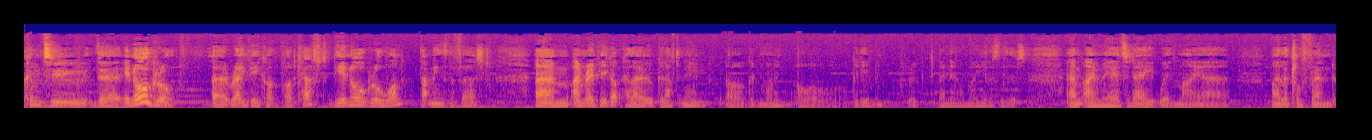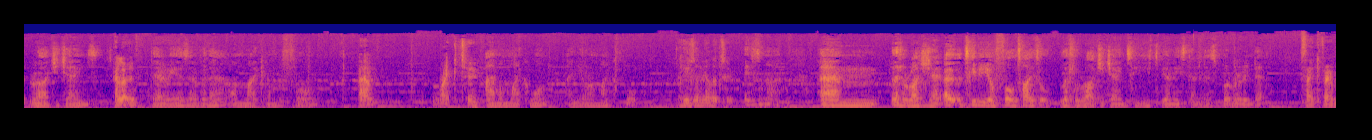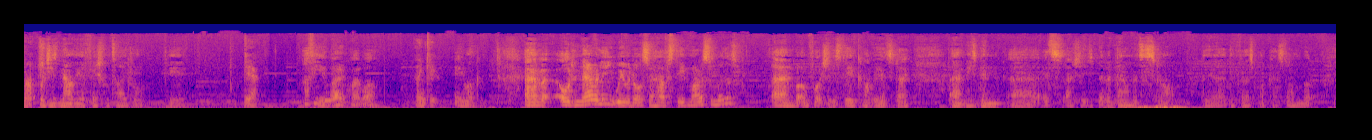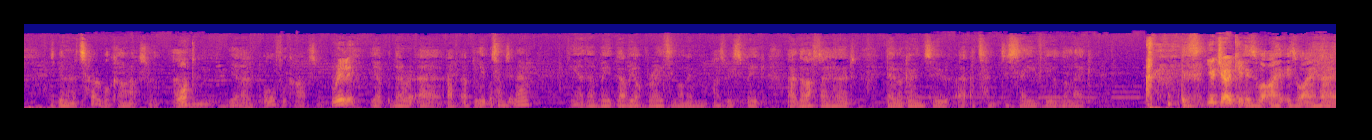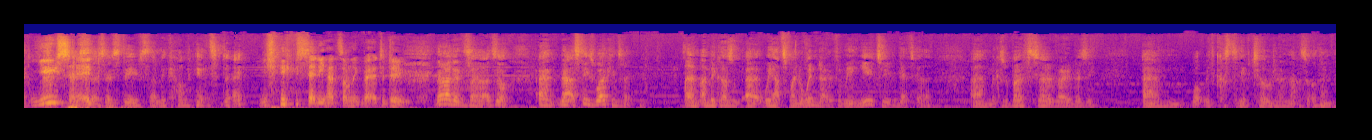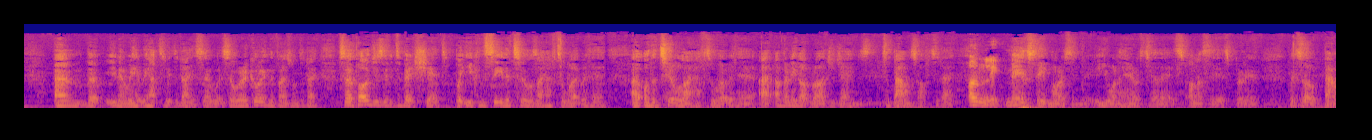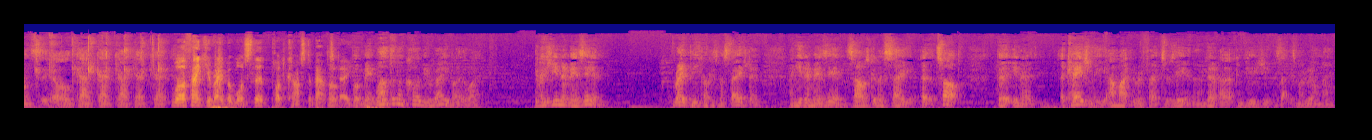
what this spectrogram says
welcome to the inaugural uh, Ray Peacock podcast. The inaugural one, that means the first. Um, I'm Ray Peacock. Hello, good afternoon, or good morning, or good evening, depending on where you listen to this. Um, I'm here today with my uh, my little friend Raji James. Hello. There he is over there on mic number four. Um, Mike 2. I'm on mic one, and you're on mic four. Who's on the other two? It doesn't matter. Um, Little Raji James. Oh, to give you your full title, Little Roger James, who used to be on EastEnders but ruined it, Thank you very much. which is now the official title for you. Yeah. I think you wear it quite well. Thank you. Yeah, you're welcome. Um, ordinarily, we would also have Steve Morrison with us, um, but unfortunately, Steve can't be here today. Um, he's been. Uh, it's actually it's a bit of a downer to start the uh, the first podcast on, but he's been in a terrible car accident. What? Um, yeah, awful car accident. Really? Yep, they're. Uh, I, I believe. What time is it now? Yeah, they'll be they'll be operating on him as we speak. Uh, the last I heard, they were going to uh, attempt to save the other leg. Is, You're joking. is what I is what I heard. You Um, said- so, so. Steve sadly can't be here today. You said he had something better to do. No, I didn't say that at all. Um, now Steve's working today, um, and because uh, we had to find a window for me and you two to get together, um, because we're both so very busy, um, what with custody of children and that sort of thing, um, that you know we, we had to do it today. So we- so we're recording the first one today. So apologies if it's a bit shit, but you can see the tools I have to work with here, uh, or the tool I have to work with here. I, I've only got Raji James to bounce off today. Only. Me and Steve Morrison, you want to hear us together? It's honestly, it's brilliant. We're sort of bounce it, all gag, gag, gag, gag, gag. Well, thank you, Ray, but what's the podcast about But, today? but me, well done on calling me Ray, by the way, because you know me as Ian. Ray Peacock is my stage name, and you know me as Ian. So I was going to say at the top that you know occasionally I might be referred to as Ian, and don't let that confuse you because that is my real name.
